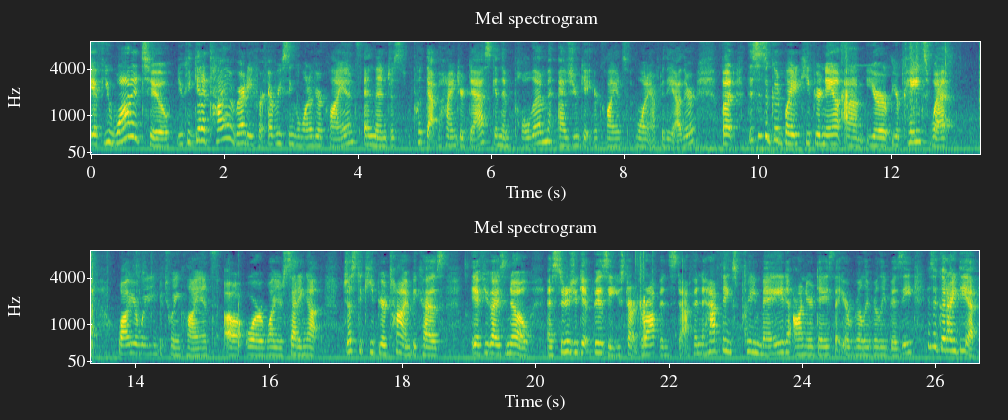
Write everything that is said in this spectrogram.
if you wanted to, you could get a tile ready for every single one of your clients and then just put that behind your desk and then pull them as you get your clients one after the other. But this is a good way to keep your nail, um, your, your paints wet while you're waiting between clients uh, or while you're setting up just to keep your time because if you guys know, as soon as you get busy, you start dropping stuff. And to have things pre-made on your days that you're really, really busy is a good idea.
